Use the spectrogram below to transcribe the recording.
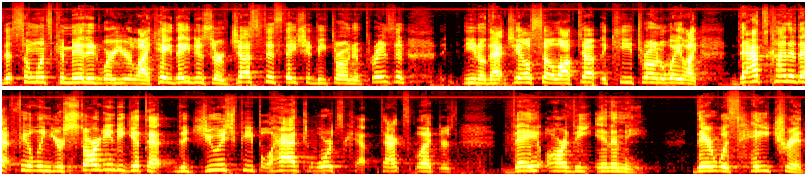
that someone's committed where you're like hey they deserve justice they should be thrown in prison you know that jail cell locked up the key thrown away like that's kind of that feeling. You're starting to get that the jewish people had towards tax collectors. They are the enemy. There was hatred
